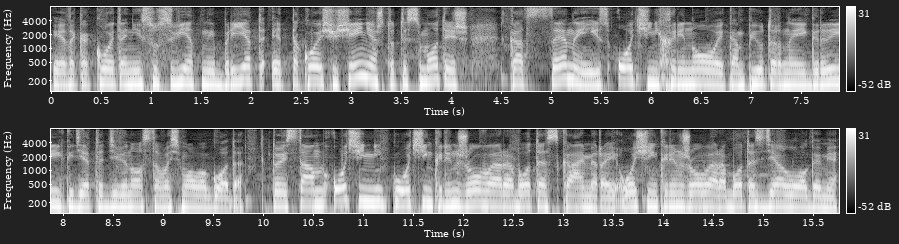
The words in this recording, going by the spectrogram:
Это какой-то несусветный бред. Это такое ощущение, что ты смотришь кат-сцены из очень хреновой компьютерной игры где-то 98 года. То есть там очень, очень кринжовая работа с камерой, очень кринжовая работа с диалогами.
